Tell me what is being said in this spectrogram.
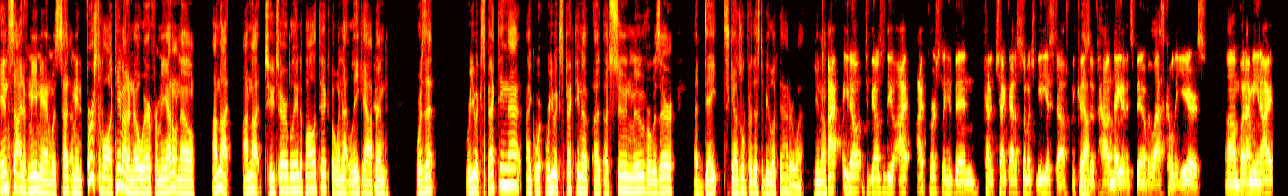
inside of me, man, was set. I mean, first of all, it came out of nowhere for me. I don't know. I'm not, I'm not too terribly into politics, but when that leak happened, was that, were you expecting that? Like, were, were you expecting a, a, a soon move or was there a date scheduled for this to be looked at or what? Do you know? I you know to be honest with you i i personally had been kind of checked out of so much media stuff because yeah. of how negative it's been over the last couple of years. Um, but i mean i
